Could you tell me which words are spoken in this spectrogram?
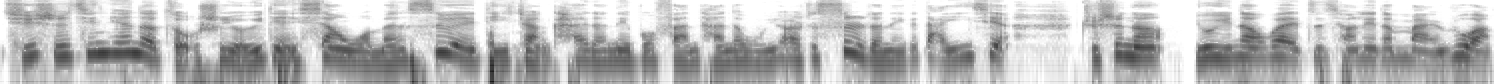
其实今天的走势有一点像我们四月底展开的那波反弹的五月二十四日的那个大阴线，只是呢，由于呢外资强烈的买入啊，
